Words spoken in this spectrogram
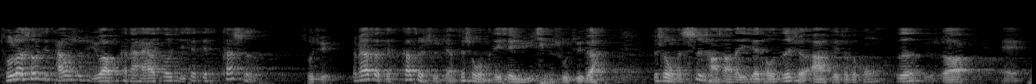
除了收集财务数据以外，我们可能还要搜集一些 discussion 数据。什么叫做 discussion 数据啊？这是我们的一些舆情数据，对吧？这是我们市场上的一些投资者啊，对这个公司，比如说。哎，古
